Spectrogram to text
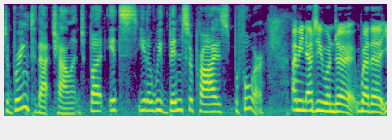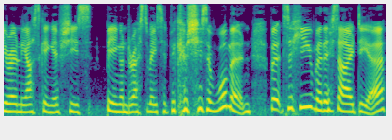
to bring to that challenge. But it's, you know, we've been surprised before. I mean, I do wonder whether you're only asking if she's being underestimated because she's a woman. But to humour this idea,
